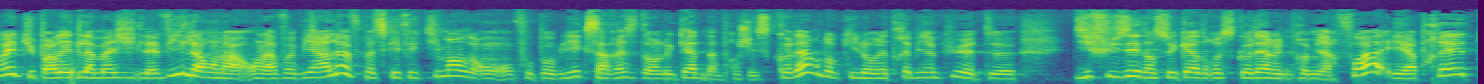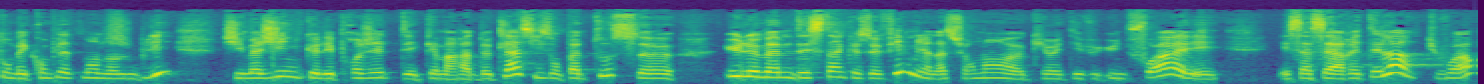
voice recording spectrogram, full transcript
Oui, tu parlais de la magie de la vie. Là, on la, on la voit bien à l'œuvre parce qu'effectivement, on faut pas oublier que ça reste dans le cadre d'un projet scolaire. Donc, il aurait très bien pu être euh, diffusé dans ce cadre scolaire une première fois et après tomber complètement dans l'oubli. J'imagine que les projets de tes camarades de classe, ils n'ont pas tous euh, eu le même destin que ce film. Il y en a sûrement euh, qui ont été vus une fois et, et ça s'est arrêté là, tu vois.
